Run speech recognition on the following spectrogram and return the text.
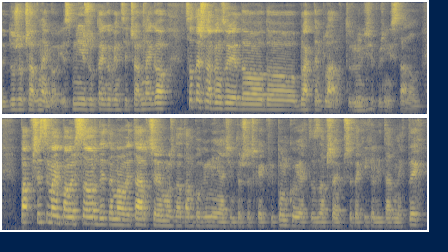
y, dużo czarnego. Jest mniej żółtego, więcej czarnego, co też nawiązuje do, do Black Templarów, którymi się później staną. Pa, wszyscy mają power swordy, te małe tarcze, można tam powymieniać im troszeczkę ekwipunku, jak to zawsze przy takich elitarnych tych.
